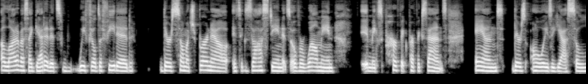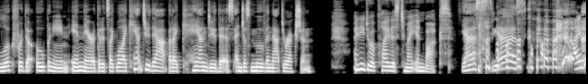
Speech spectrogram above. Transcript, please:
a lot of us, I get it. It's we feel defeated. There's so much burnout. It's exhausting. It's overwhelming. It makes perfect, perfect sense. And there's always a yes. So look for the opening in there that it's like, well, I can't do that, but I can do this and just move in that direction. I need to apply this to my inbox. Yes, yes. I,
